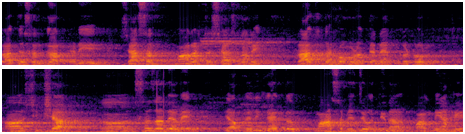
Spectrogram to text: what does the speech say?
राज्य सरकार आणि शासन महाराष्ट्र शासनाने राजधर्म म्हणून त्यांना कठोर शिक्षा सजा द्यावी. ही आपले लिंगायत महासभेच्या वतीनं मागणी आहे.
